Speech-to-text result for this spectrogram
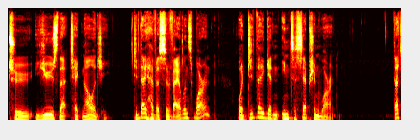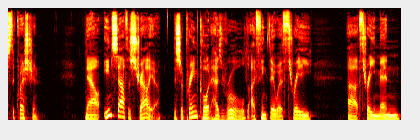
to use that technology? Did they have a surveillance warrant or did they get an interception warrant? That's the question. Now, in South Australia, the Supreme Court has ruled. I think there were three uh, three men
